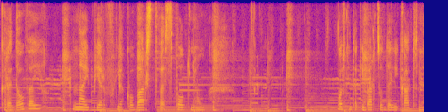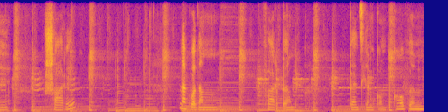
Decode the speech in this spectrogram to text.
kredowej najpierw jako warstwę spodnią. Właśnie taki bardzo delikatny szary. Nakładam farbę pędzlem gąbkowym.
